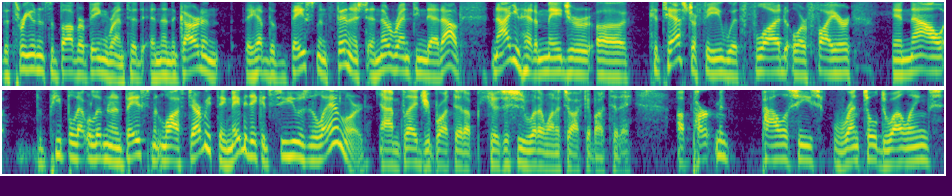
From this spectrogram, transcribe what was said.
the three units above are being rented, and then the garden they have the basement finished, and they're renting that out. Now you had a major uh, catastrophe with flood or fire and now the people that were living in the basement lost everything. Maybe they could sue you as the landlord. I'm glad you brought that up because this is what I want to talk about today. Apartment policies, rental dwellings,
